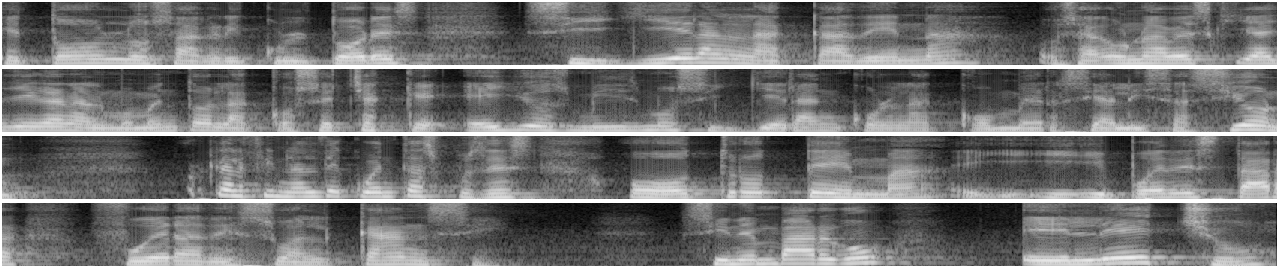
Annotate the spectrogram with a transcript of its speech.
que todos los agricultores siguieran la cadena, o sea, una vez que ya llegan al momento de la cosecha, que ellos mismos siguieran con la comercialización. Porque al final de cuentas, pues es otro tema y, puede estar fuera de su alcance. Sin embargo, el hecho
